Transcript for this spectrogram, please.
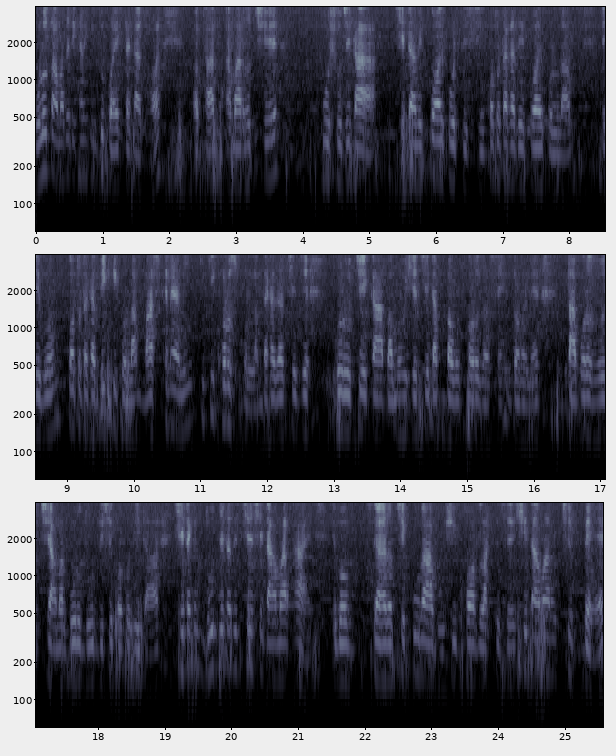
মূলত আমাদের এখানে কিন্তু কয়েকটা কাজ হয়। অর্থাৎ আমার হচ্ছে পশু যেটা, সেটা আমি ক্রয় করতেছি, কত টাকা দিয়ে ক্রয় করলাম এবং কত টাকা বিক্রি করলাম, মাঝখানে আমি কি কি খরচ করলাম? দেখা যাচ্ছে যে গরুর চেক আপ বা মহিষের চেক আপ বাবদ খরচ আছে এক ধরনের। তারপরে হচ্ছে আমার গরু দুধ দিচ্ছে কত লিটার, সেটা কিন্তু দুধ যেটা দিচ্ছে সেটা আমার আয় এবং দেখা যাচ্ছে কুড়া, ভুসি, খড় লাগতেছে, সেটা আমার হচ্ছে ব্যয়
